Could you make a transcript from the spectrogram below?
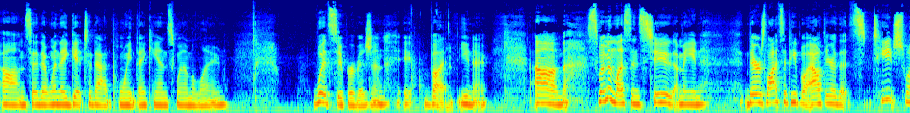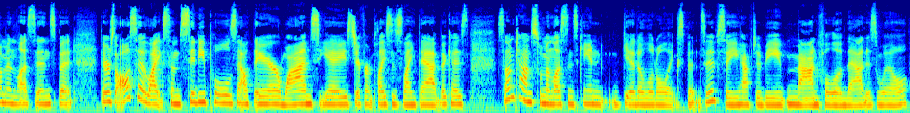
um, so that when they get to that point, they can swim alone with supervision. It, but, you know, um, swimming lessons too, I mean, there's lots of people out there that teach swimming lessons, but there's also like some city pools out there, YMCA's, different places like that, because sometimes swimming lessons can get a little expensive. So you have to be mindful of that as well.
